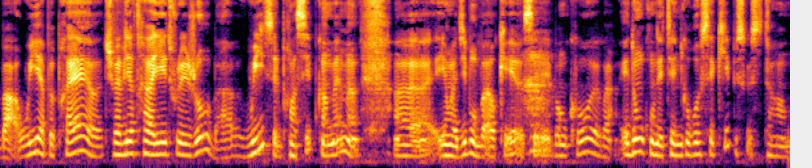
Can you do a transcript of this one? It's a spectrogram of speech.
bah oui à peu près. Tu vas venir travailler tous les jours bah oui c'est le principe quand même. Et on m'a dit bon bah ok c'est ah. banco voilà. Et donc on était une grosse équipe parce que c'était un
